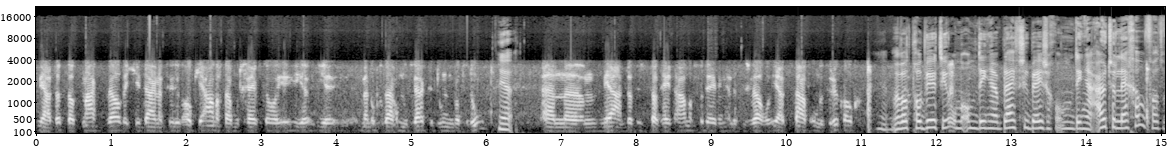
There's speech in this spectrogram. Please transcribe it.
ja, dat, dat maakt wel dat je daar natuurlijk ook je aandacht aan moet geven. Terwijl je, je, je bent opgedragen om het werk te doen wat te doen. Ja. En uh, ja, dat, is, dat heet aandachtverdeling. En dat is wel, ja, het staat onder druk ook. Ja, maar wat probeert u om, om dingen, blijft u bezig om dingen uit te leggen? Of wat,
